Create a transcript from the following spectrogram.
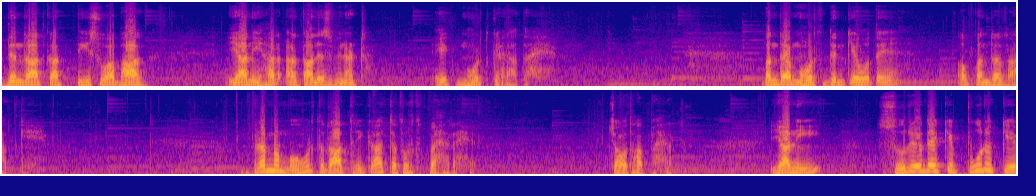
दिन रात का तीसवा भाग, यानी हर 48 मिनट, एक मुहूर्त कहलाता है। पंद्रह मुहूर्त दिन के होते हैं और पंद्रह रात के। ब्रह्म मुहूर्त रात्रि का चतुर्थ पहर है। चौथा पहर। यानी सूर्योदय के पूर्व के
